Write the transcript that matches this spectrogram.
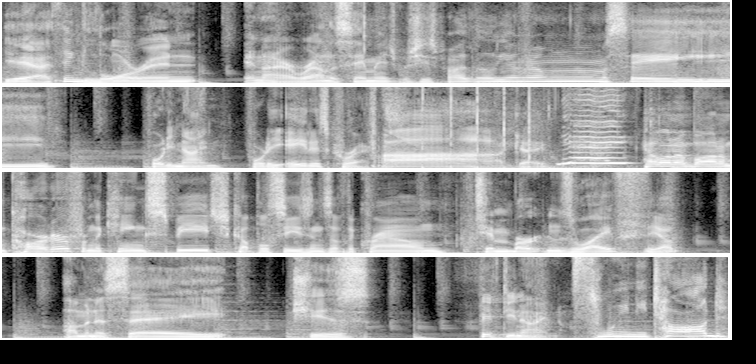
Yeah, I think Lauryn and I are around the same age, but she's probably a little younger. I'm going to say 49. 48 is correct. Ah, okay. Yay! Helena Bonham Carter from The King's Speech, couple seasons of The Crown. Tim Burton's wife. Yep. I'm going to say she is 59. Sweeney Todd.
